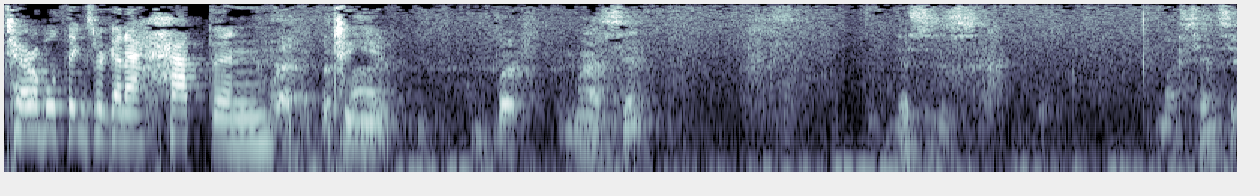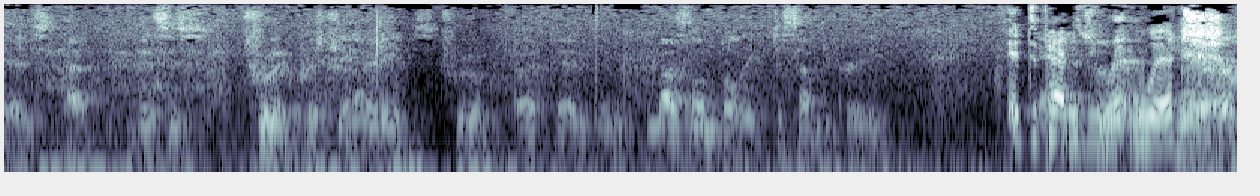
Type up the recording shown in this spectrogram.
terrible things are going to happen Correct, to my, you. But my sense, this is, my sense is that this is true in Christianity, it's true uh, in, in Muslim belief to some degree. It depends which, here,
